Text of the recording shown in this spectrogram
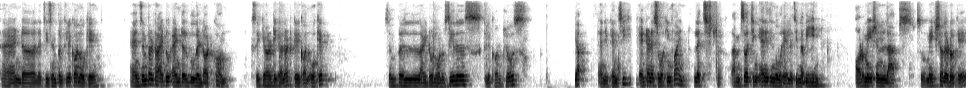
and uh, let's see simple. Click on ok and simple try to enter google.com security alert click on ok. Simple i don't want to see this click on close. Yep and you can see internet is working fine. Let's i'm searching anything over here. Let's see naveen automation labs. So make sure that okay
